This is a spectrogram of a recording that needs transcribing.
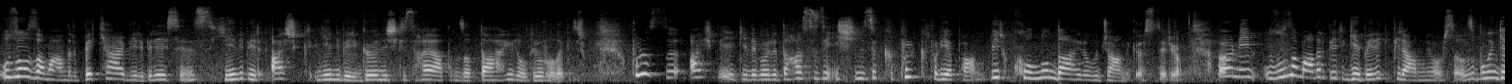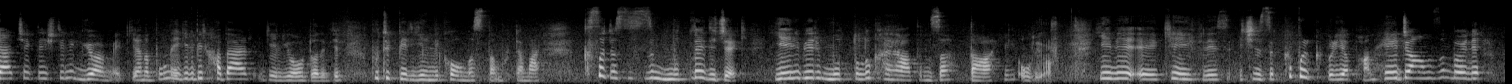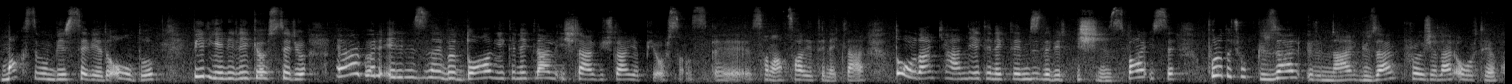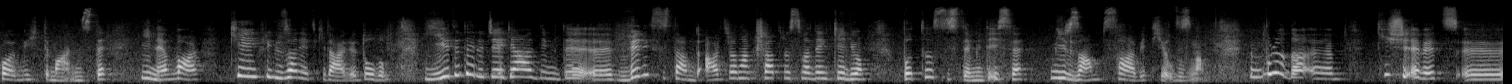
Uzun zamandır bekar bir bireyseniz yeni bir aşk, yeni bir gönül ilişkisi hayatınıza dahil oluyor olabilir. Burası aşkla ilgili böyle daha sizi işinizi kıpır kıpır yapan bir konunun dahil olacağını gösteriyor. Örneğin uzun zamandır bir gebelik planlıyorsanız bunun gerçekleştiğini görmek, yani bununla ilgili bir haber geliyor da olabilir. Bu tip bir yenilik olması da muhtemel. Kısacası sizi mutlu edecek, yeni bir mutluluk hayatınıza dahil oluyor. Yeni e, keyifli, içinizi kıpır kıpır yapan, heyecanınızın böyle maksimum bir seviyede olduğu bir yeniliği gösteriyor. Eğer böyle elinizin hani böyle doğal yeteneklerle işler güçler yapıyorsanız, e, sanatsal yetenekler, doğrudan kendi yeteneklerinizle bir işiniz var ise burada çok güzel ürünler, güzel projeler ortaya koyma ihtimaliniz de yine var keyifli güzel etkilerle dolu. 7 dereceye geldiğimde e, Vedik sistemde Ardra Nakşatrası'na denk geliyor. Batı sisteminde ise Mirzam sabit yıldızına. Burada e, kişi evet e,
